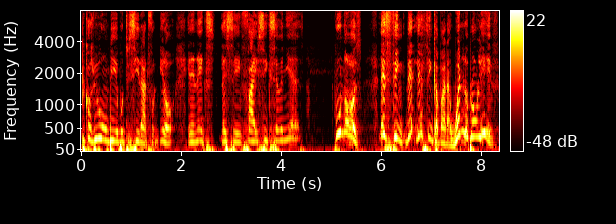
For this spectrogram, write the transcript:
Because we won't be able to see that for you know in the next let's say five six seven years. Who knows? Let's think let, us think about that. When lebron leave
